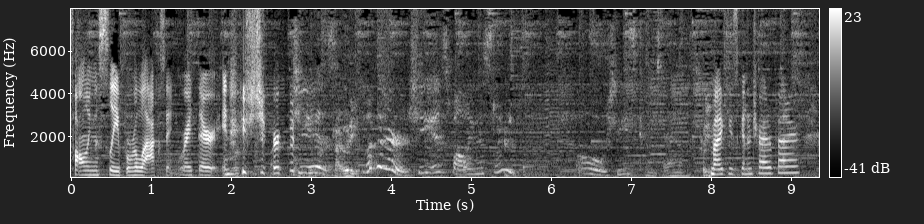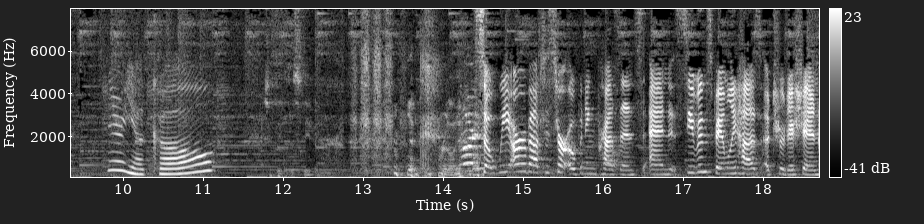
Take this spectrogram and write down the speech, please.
falling asleep, or relaxing right there in his shirt. She is. Coyote. Look at her. She is falling asleep. Oh, she's content. Mikey's gonna try to pet her. There you go. Should get to Stephen. really? So we are about to start opening presents and Stephen's family has a tradition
